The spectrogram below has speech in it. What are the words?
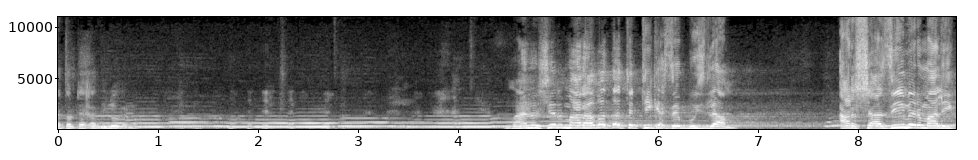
এত টাকা দিল কেন? মানুষের মার হাবা তো আচ্ছা ঠিক আছে, বুঝলাম। আর শাজিমের মালিক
